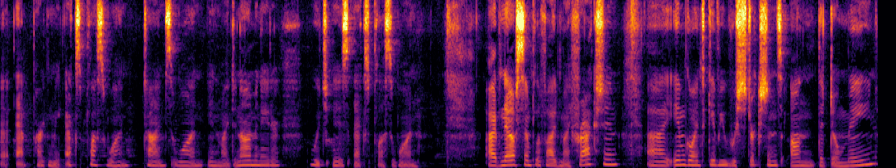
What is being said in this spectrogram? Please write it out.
uh, pardon me, x plus 1 times 1 in my denominator, which is x plus 1. I've now simplified my fraction. I am going to give you restrictions on the domain.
